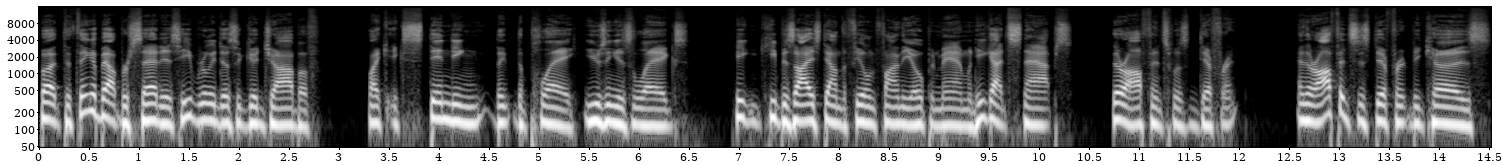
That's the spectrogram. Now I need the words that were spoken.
But the thing about Brissett is he really does a good job of like extending the, the play, using his legs. He can keep his eyes down the field and find the open man. When he got snaps, their offense was different. And their offense is different because,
